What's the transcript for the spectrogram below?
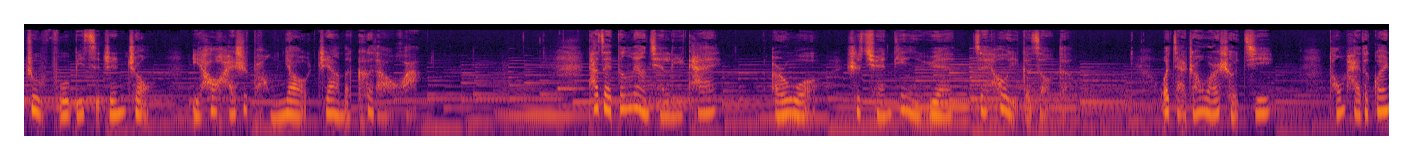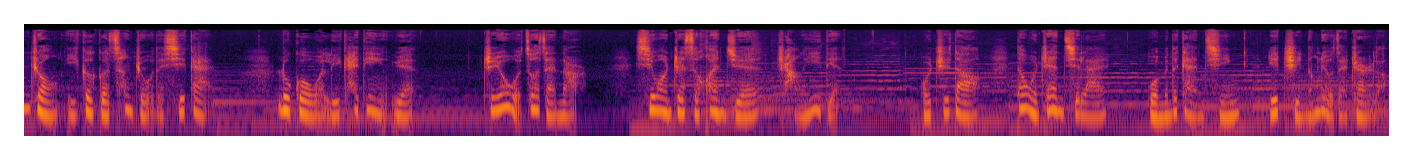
祝福彼此珍重。以后还是朋友这样的客套话。他在灯亮前离开，而我是全电影院最后一个走的。我假装玩手机，同排的观众一个个蹭着我的膝盖，路过我离开电影院，只有我坐在那儿，希望这次幻觉长一点。我知道，当我站起来，我们的感情也只能留在这儿了。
